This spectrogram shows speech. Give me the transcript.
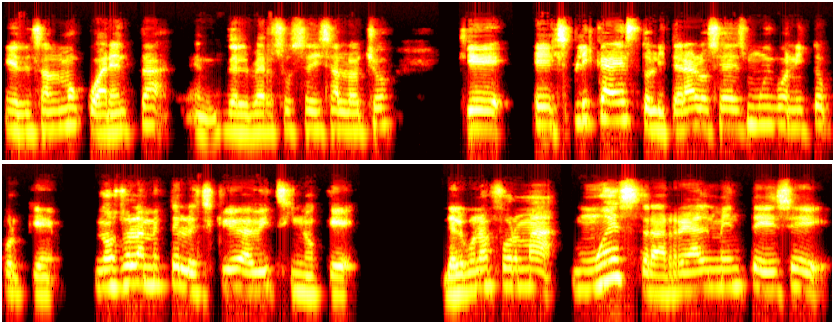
el Salmo 40, del verso 6 al 8, que explica esto literal, o sea, es muy bonito porque no solamente lo escribe David, sino que de alguna forma muestra realmente ese,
